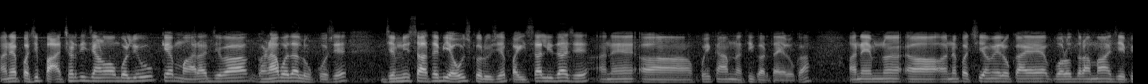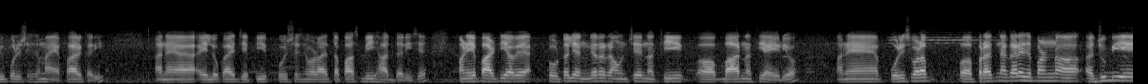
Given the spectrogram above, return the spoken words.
અને પછી પાછળથી જાણવા મળ્યું કે મારા જેવા ઘણા બધા લોકો છે, જેમની સાથે બી આવું જ કર્યું છે, પૈસા લીધા છે અને કોઈ કામ નથી કરતા એ લોકો. અને એમને અને પછી અમે લોકોએ વડોદરામાં જેપી પોલીસ સ્ટેશનમાં એફઆઈઆર કરી. અને એ લોકોએ જેપી પોલીસ સ્ટેશનવાળાએ તપાસ બી હાથ ધરી છે. પણ એ પાર્ટી હવે ટોટલી અંડરગ્રાઉન્ડ છે નથી બહાર નથી આવી રહ્યો. અને પોલીસવાળા પ્રયત્ન કરે છે પણ હજુ બી એ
